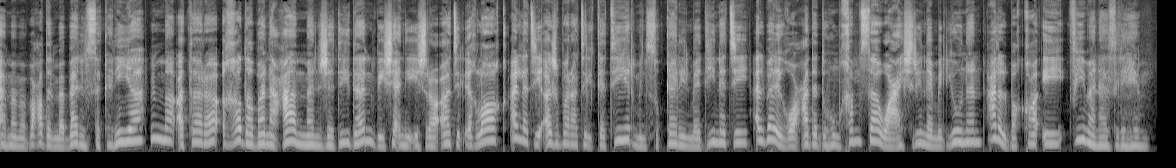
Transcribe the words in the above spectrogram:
أمام بعض المباني السكنية مما أثار غضبا عاما جديدا بشأن إجراءات الإغلاق التي أجبرت الكثير من سكان المدينة البالغ عددهم 25 مليونا على البقاء في منازلهم.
